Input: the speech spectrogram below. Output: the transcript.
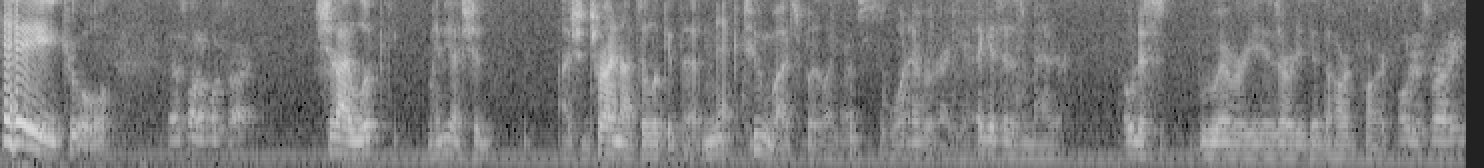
Hey, cool. That's what it looks like. Should I look? Maybe I should. I should try not to look at the neck too much, but like That's- whatever. I guess. I guess it doesn't matter. Otis, whoever he is, already did the hard part. Otis Redding.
